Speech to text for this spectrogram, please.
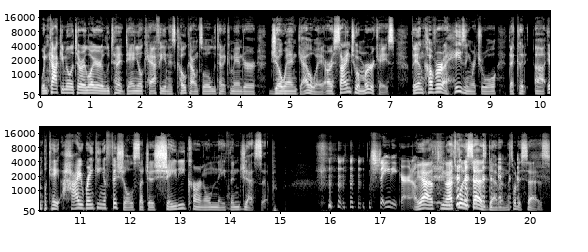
When cocky military lawyer Lieutenant Daniel Kaffee and his co counsel, Lieutenant Commander Joanne Galloway, are assigned to a murder case, they uncover a hazing ritual that could uh, implicate high ranking officials such as shady Colonel Nathan Jessep. Shady Colonel. Uh, yeah, that's, you know, that's what it says, Devin. That's what it says.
